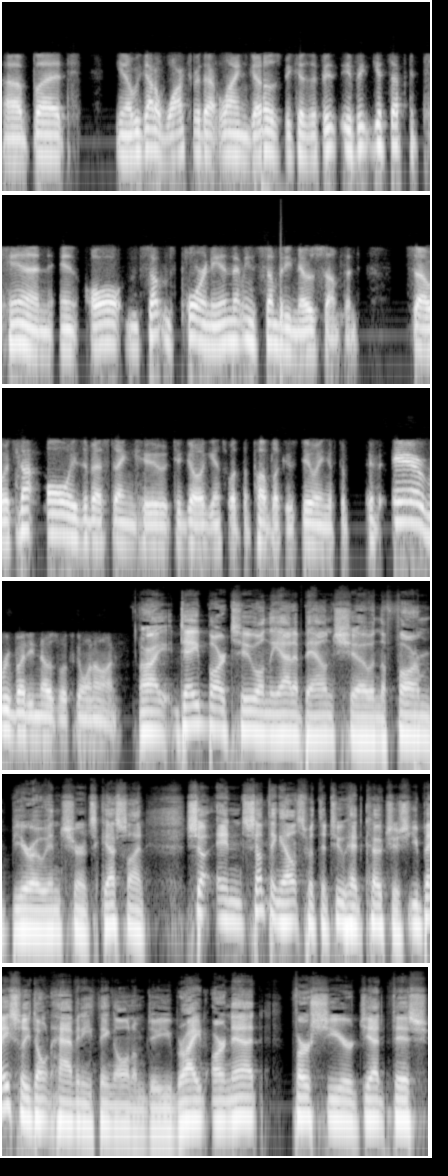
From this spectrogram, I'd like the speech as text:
Uh, but you know, we got to watch where that line goes because if it if it gets up to ten and all and something's pouring in, that means somebody knows something. So it's not always the best thing to to go against what the public is doing if the if everybody knows what's going on. All right, Dave Bartoo on the Out of Bounds show and the Farm Bureau Insurance guest line. So, and something else with the two head coaches, you basically don't have anything on them, do you? Right? Arnett, first year, Jedd Fisch,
